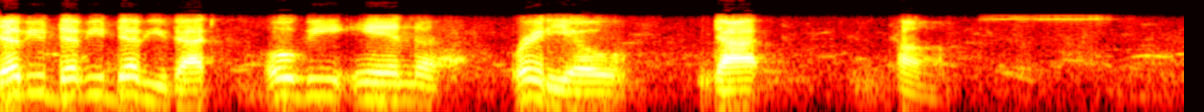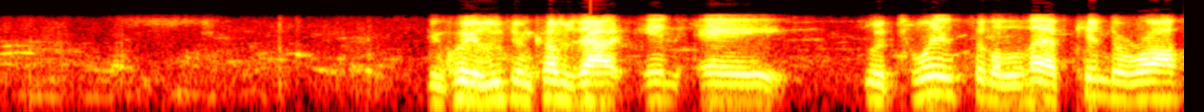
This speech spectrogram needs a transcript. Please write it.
www.obnradio.com. Concordia Lutheran comes out in a with twins to the left. Kendall Ross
